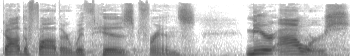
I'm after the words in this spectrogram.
God the Father with his friends mere hours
